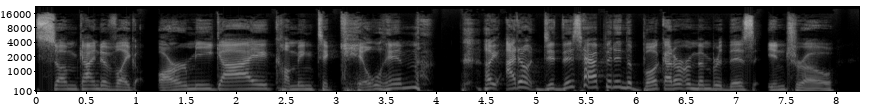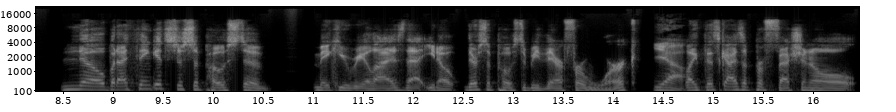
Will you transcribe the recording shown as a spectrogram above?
some kind of like army guy coming to kill him. like, I don't, did this happen in the book? I don't remember this intro. No, but I think it's just supposed to make you realize that, you know, they're supposed to be there for work. Yeah. Like this guy's a professional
